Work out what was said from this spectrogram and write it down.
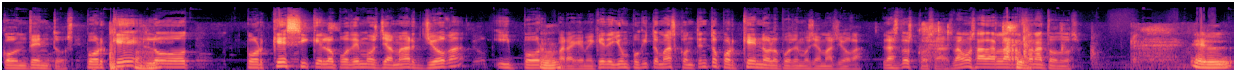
contentos. ¿Por qué, lo, por qué sí que lo podemos llamar yoga? Y por, para que me quede yo un poquito más contento, ¿por qué no lo podemos llamar yoga? Las dos cosas. Vamos a dar la razón a todos. El,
